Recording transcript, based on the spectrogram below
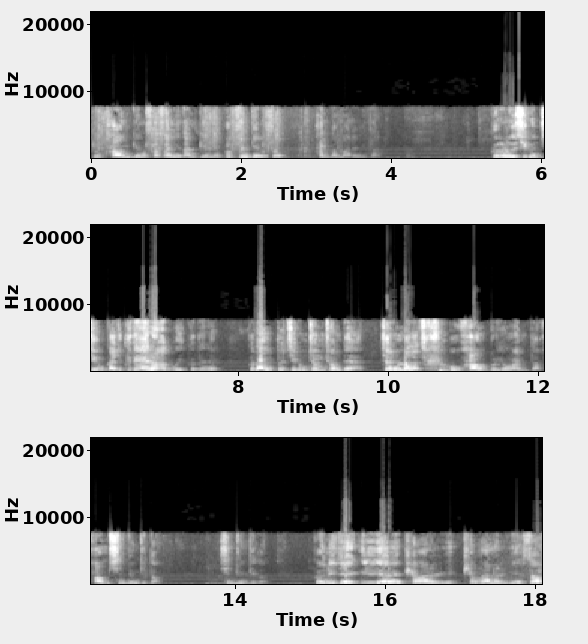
그 화엄경 사상이 담겨 있는 법성계로서 한단 말입니다. 그런 의식은 지금까지 그대로 하고 있거든요. 그 다음에 또 지금 정초인데 절마다 전부 화엄 불경합니다. 화엄 신중기도. 신중기도. 그건 이제 1년의 평안을, 위, 평안을 위해서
